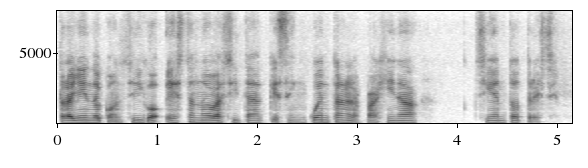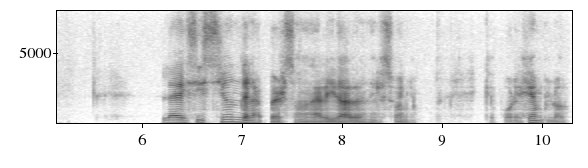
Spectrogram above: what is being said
trayendo consigo esta nueva cita que se encuentra en la página 113. La decisión de la personalidad en el sueño, que por ejemplo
